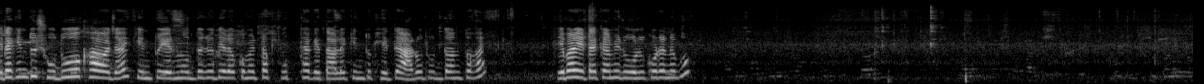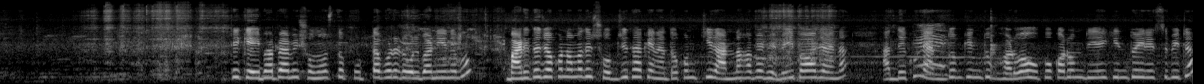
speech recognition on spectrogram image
এটা কিন্তু শুধুও খাওয়া যায়, কিন্তু এর মধ্যে যদি এরকম একটা পুর থাকে, তাহলে কিন্তু খেতে আরও দুর্দান্ত হয়। এবার এটাকে আমি রোল করে নেব। ঠিক এইভাবে আমি সমস্ত পুরটা ভরে রোল বানিয়ে নেব? বাড়িতে যখন আমাদের সবজি থাকে না, তখন কি রান্না হবে ভেবেই পাওয়া যায় না। আর দেখুন, একদম কিন্তু ঘরোয়া উপকরণ দিয়েই কিন্তু এই রেসিপিটা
